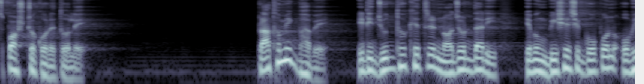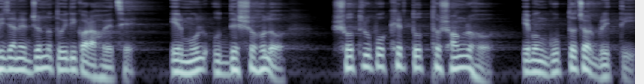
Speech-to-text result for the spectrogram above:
স্পষ্ট করে তোলে। প্রাথমিকভাবে, এটি যুদ্ধক্ষেত্রের নজরদারি এবং বিশেষ গোপন অভিযানের জন্য তৈরি করা হয়েছে। এর মূল উদ্দেশ্য হল শত্রুপক্ষের তথ্য সংগ্রহ এবং গুপ্তচর বৃত্তি।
